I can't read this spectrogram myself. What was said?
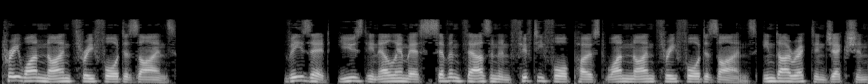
Pre-1934 designs. VZ, used in LMS 7054 post-1934 designs. Indirect injection.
